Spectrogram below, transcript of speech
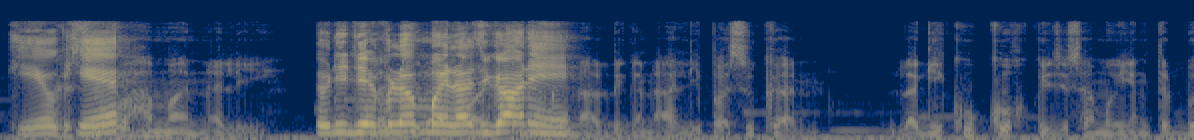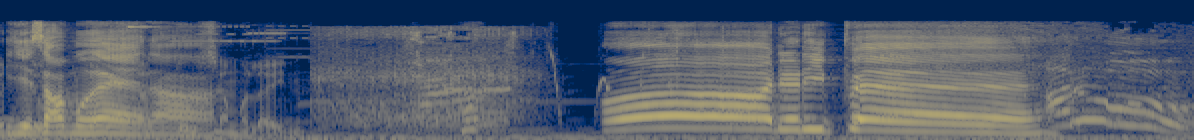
Okay, okay. Kesepahaman Ali. So ni development lah juga ni. Kenal dengan ahli pasukan. Lagi kukuh kerjasama yang terbentuk Kerjasama antara kan, satu ah. sama lain. Oh, ada repair. Aduh!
